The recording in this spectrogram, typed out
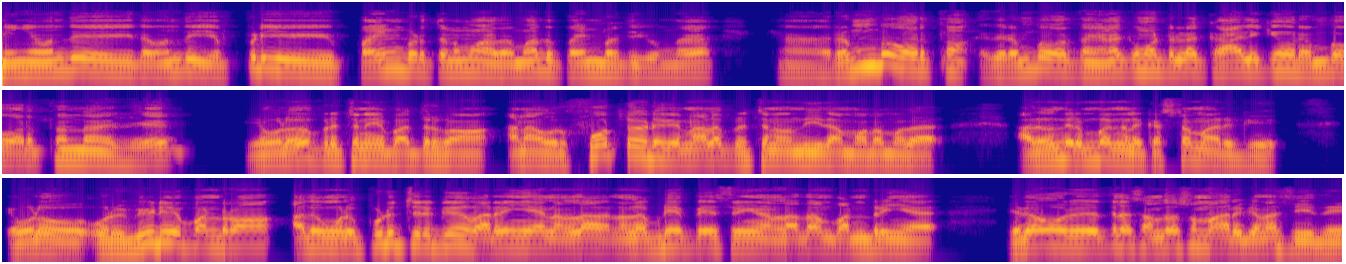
நீங்கள் வந்து இதை வந்து எப்படி பயன்படுத்தணுமோ அதை மாதிரி பயன்படுத்திக்கோங்க. ரொம்ப வருத்தம். இது ரொம்ப வருத்தம். எனக்கு மட்டும் இல்லை காளிக்கும் ரொம்ப வருத்தம் தான் இது. எவ்வளவோ பிரச்சனையை பார்த்துருக்கோம். ஆனால் ஒரு ஃபோட்டோ எடுக்கிறனால பிரச்சனை வந்து இதான் முத முத. அது வந்து ரொம்ப எங்களுக்கு கஷ்டமா இருக்கு. எவ்வளோ ஒரு வீடியோ பண்றோம். அது உங்களுக்கு பிடிச்சிருக்கு வர்றீங்க நல்லா நல்லபடியா பேசுறீங்க நல்லா தான் பண்றீங்க. ஏதோ ஒரு விதத்துல சந்தோஷமா இருக்க தான் செய்யுது.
